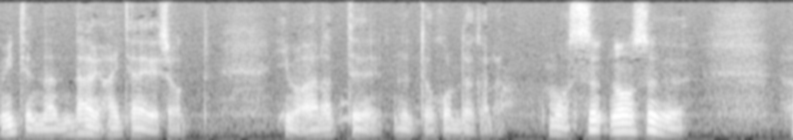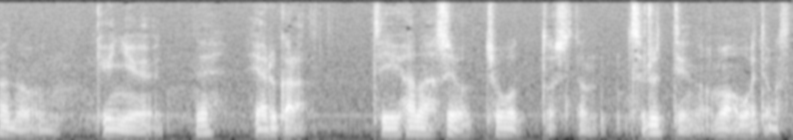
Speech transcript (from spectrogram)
見て中身入ってないでしょ」って。今洗ってるところだから。もうすもうすぐあの牛乳ねやるからっていう話をちょこっとしたするっていうのはまあ覚えてます。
